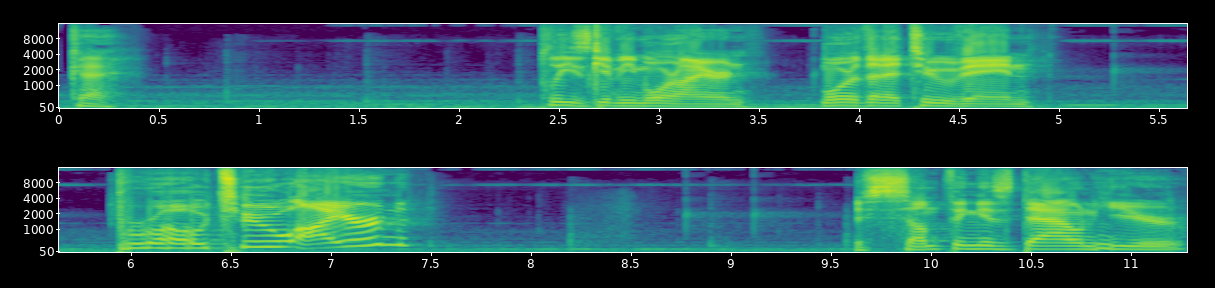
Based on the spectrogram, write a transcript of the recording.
Okay. Please give me more iron. More than a two vein. Bro, two iron? If something is down here.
